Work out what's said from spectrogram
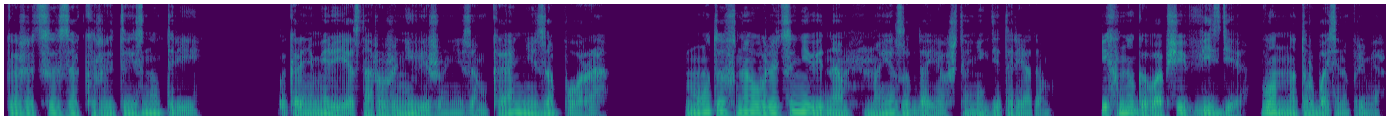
Кажется, закрыты изнутри. По крайней мере, я снаружи не вижу ни замка, ни запора. Мутов на улице не видно, но я забдаю, что они где-то рядом. Их много вообще везде, вон на турбазе, например.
